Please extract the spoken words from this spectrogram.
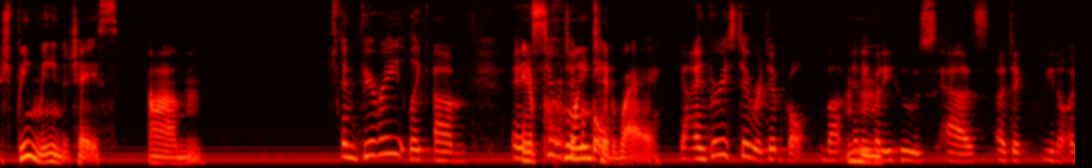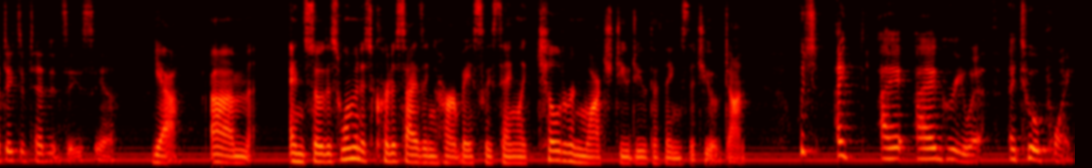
she's being mean to Chase um, and very like um and in a pointed way. Yeah, and very stereotypical about Mm-hmm. anybody who's has addic you know addictive tendencies. Yeah, Yeah. Um, and so this woman is criticizing her, basically saying like, children watched you do the things that you have done. which I I I agree with uh, to a point.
